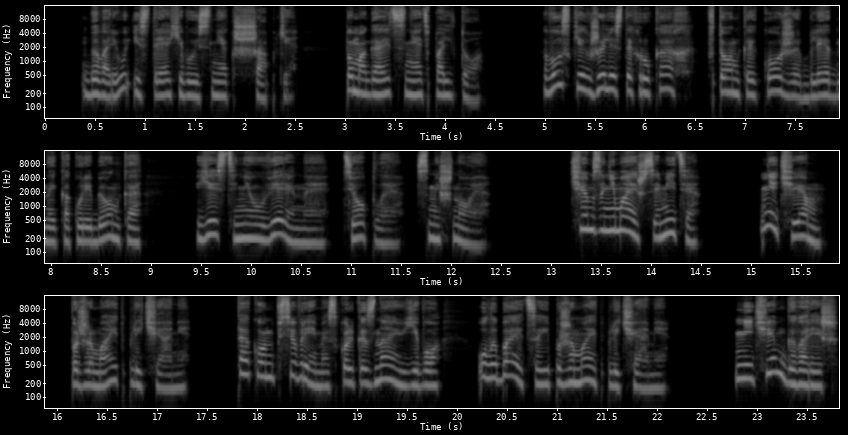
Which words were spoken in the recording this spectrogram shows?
— говорю и стряхиваю снег с шапки. Помогает снять пальто. В узких жилистых руках, в тонкой коже, бледной, как у ребенка, есть неуверенное, теплое, смешное. «Чем занимаешься, Митя?» «Ничем», — пожимает плечами. Так он все время, сколько знаю его, улыбается и пожимает плечами. «Ничем, говоришь,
